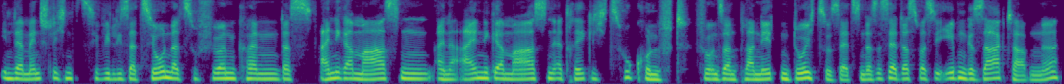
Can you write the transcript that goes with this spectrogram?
in der menschlichen Zivilisation dazu führen können, dass einigermaßen eine einigermaßen erträgliche Zukunft für unseren Planeten durchzusetzen. Das ist ja das, was Sie eben gesagt haben. Ne?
